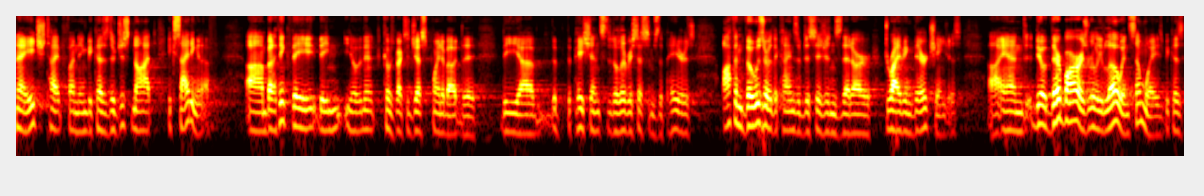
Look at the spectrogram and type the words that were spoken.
NIH-type funding because they're just not exciting enough. Um, but I think they, they, you know, then it comes back to Jeff's point about the, the, uh, the, the patients, the delivery systems, the payers. Often those are the kinds of decisions that are driving their changes. Uh, and you know, their bar is really low in some ways because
